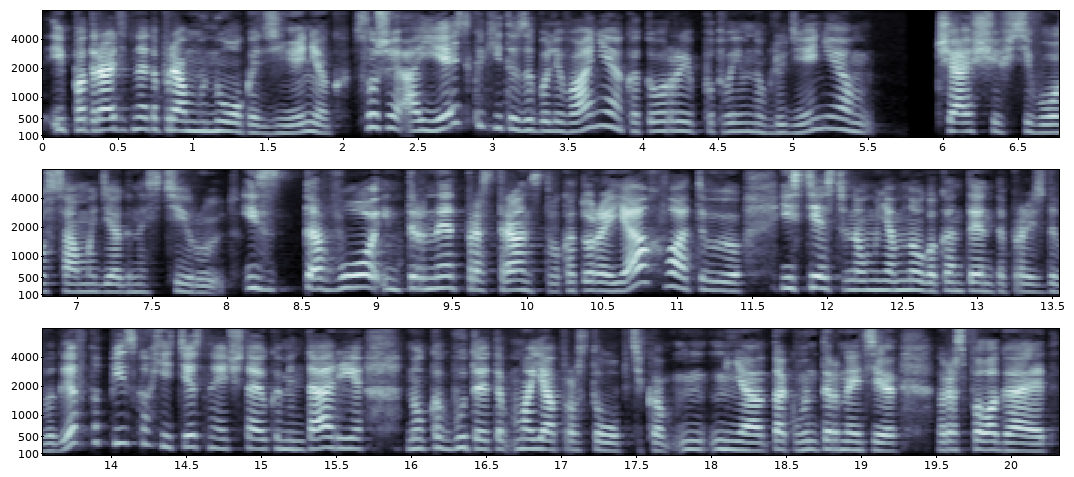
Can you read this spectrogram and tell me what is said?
и потратить на это прям много денег. Слушай, а есть какие-то заболевания, которые, по твоим наблюдениям, чаще всего самодиагностируют. Из того интернет-пространства, которое я охватываю, естественно, у меня много контента про СДВГ в подписках, естественно, я читаю комментарии, но как будто это моя просто оптика меня так в интернете располагает.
